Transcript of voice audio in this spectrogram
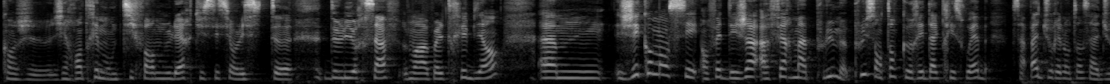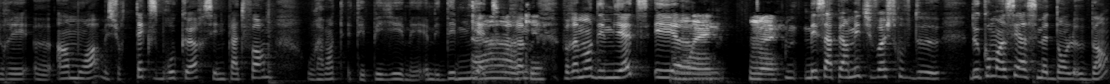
quand j'ai rentré mon petit formulaire, tu sais, sur le site euh, de l'URSAF, je m'en rappelle très bien. Euh, j'ai commencé, en fait, déjà à faire ma plume, plus en tant que rédactrice web. Ça n'a pas duré longtemps, ça a duré un mois, mais sur Textbroker, c'est une plateforme où vraiment tu es payé, mais, mais des miettes, ah, vraiment, des miettes. Et, Mais ça permet, tu vois, je trouve, de, de commencer à se mettre dans le bain.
